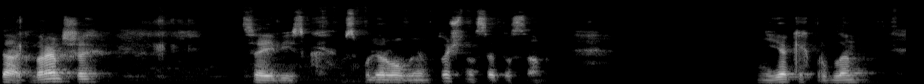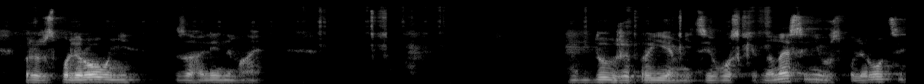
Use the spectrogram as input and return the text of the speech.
Так, беремо ще цей віск, розполіровуємо. Точно все те саме. Ніяких проблем при розполірованні взагалі немає. Дуже приємні ці воски в нанесенні, в розполіровці.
